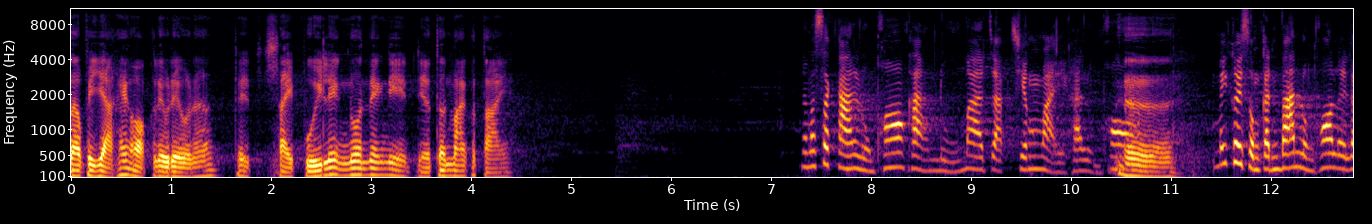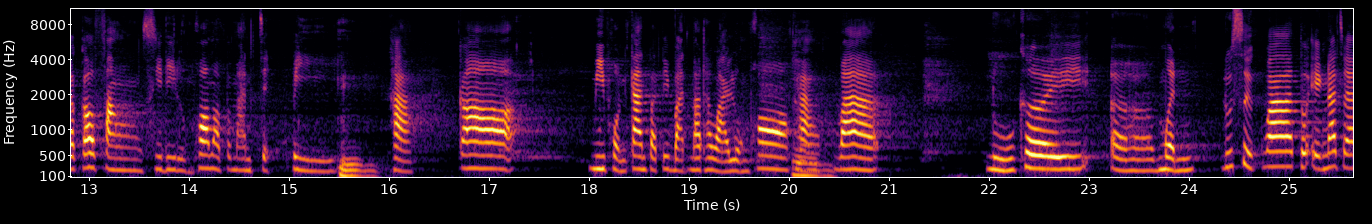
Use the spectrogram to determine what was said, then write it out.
เราไปอยากให้ออกเร็วๆนะไปใส่ปุ๋ยเร่งโน่นเร่งนี่เดี๋ยวต้นไม้ก็ตาย นมัสการหลวงพ่อค่ะ หนูมาจากเชียงใหม่ค่ะ หลวงพ่อเออไม่เคยส่งกันบ้านหลวงพ่อเลย แล้วก็ฟังซีดี หลวงพ่อมาประมาณเจ็ดปีอืมค่ะ ก็มีผลการปฏิบัติมาถวายหลวงพ่อค่ะ ว่าหนูเคยเอ่อเหมือนรู้สึกว่าตัวเองน่าจะ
